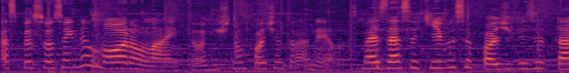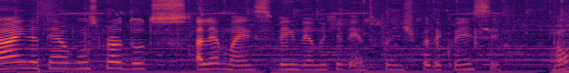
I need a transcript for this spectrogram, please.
as pessoas ainda moram lá, então a gente não pode entrar nelas. Mas nessa aqui você pode visitar, ainda tem alguns produtos alemães vendendo aqui dentro pra gente poder conhecer. Bom?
